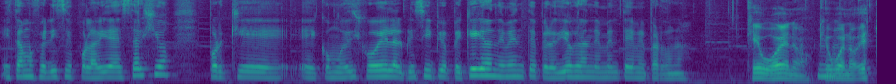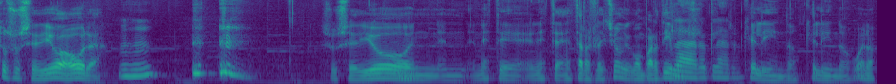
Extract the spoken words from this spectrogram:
estamos felices por la vida de Sergio, porque, eh, como dijo él al principio, pequé grandemente, pero Dios grandemente me perdonó. Qué bueno, qué bueno. Esto sucedió ahora. Sucedió en, este, en, esta, en esta reflexión que compartimos. Claro, claro. Qué lindo, qué lindo. Bueno,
